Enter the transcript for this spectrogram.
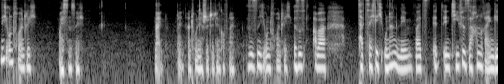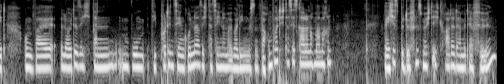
Nicht unfreundlich, meistens nicht. Nein, nein, Antonia schüttelt den Kopf, nein. Es ist nicht unfreundlich. Es ist aber tatsächlich unangenehm, weil es in tiefe Sachen reingeht und weil Leute sich dann, wo die potenziellen Gründer sich tatsächlich nochmal überlegen müssen, warum wollte ich das jetzt gerade nochmal machen? Welches Bedürfnis möchte ich gerade damit erfüllen?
